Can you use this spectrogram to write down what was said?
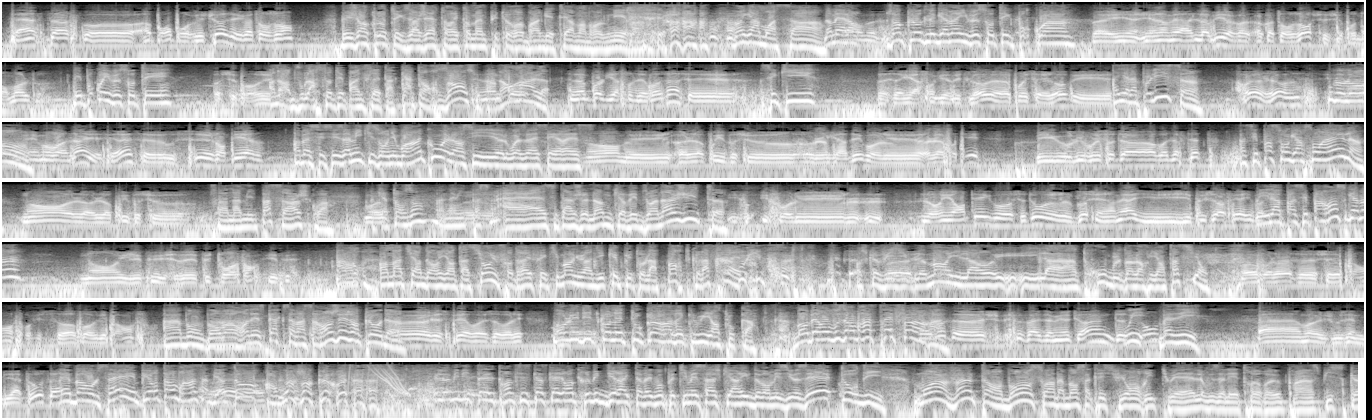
fais un stage pour, euh, pour, pour quelque chose, il a 14 ans. Mais Jean-Claude, t'exagères, t'aurais quand même pu te rebraguetter avant de revenir. hein. Regarde-moi ça. Non mais alors, mais- Jean-Claude, le gamin, il veut sauter, pourquoi? Bah, il y, a- il y en a mais la vie à, à 14 ans, c'est c'est pas normal, toi. Mais pourquoi il veut sauter? Bah, c'est pas vrai. Ah non, de vouloir sauter par une fenêtre à 14 ans, c'est pas normal. C'est même pas le garçon des voisins, c'est. C'est qui? Bah, c'est un garçon qui habite là, la police elle est là, puis. Ah, il y a la police Ah ouais, là, hein. Oh là là Et mon voisin, il est CRS, euh, c'est Jean-Pierre. Ah bah c'est ses amis qui sont venus boire un coup alors si euh, le voisin est CRS. Non, mais elle l'a pris parce que euh, elle l'a gardé, quoi, elle est- elle l'a papier. Mais il voulait, il voulait sauter à bas de la fenêtre. Ah c'est pas son garçon à elle Non, elle l'a- pris parce que... C'est un ami de passage, quoi. Ouais. 14 ans, un ami de passage. Eh, c'est un jeune homme qui avait besoin d'un gîte. Il faut, il faut lui l'orienter, quoi, c'est tout. Le gosse, il a la mère, il, il est plus ça à faire. Il Mais il a pas ses parents ce gamin? Non, il est plus, ça fait plus de 3 ans, il est plus. en, en matière d'orientation, il faudrait effectivement lui indiquer plutôt la porte que la fenêtre. Oui. Parce que visiblement, il a, il a un trouble dans l'orientation. Ouais, voilà, c'est c'est les parents, je que ça va pas avec les parents. Ah bon, bon, bon, on espère que ça va s'arranger Jean-Claude. Ouais, j'espère, ouais, ça va aller. Vous lui dites qu'on est de tout cœur avec lui, en tout cas. Bon ben on vous embrasse très fort. Euh, je, je peux parler deux minutes quand même, deux Oui, vas-y. Ben, moi, je vous aime bientôt, ça. Eh ben on le sait, et puis on t'embrasse, à bientôt. Ouais. Au revoir Jean-Claude. Le Minitel 36 15 Skyrock Rubik direct avec vos petits messages qui arrivent devant mes yeux et tourdi. Moi 20 ans, bonsoir d'abord sacrifion rituel, vous allez être heureux prince puisque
